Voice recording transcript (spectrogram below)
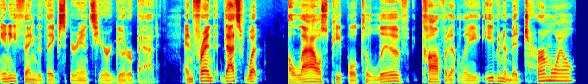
anything that they experience here, good or bad. And friend, that's what allows people to live confidently, even amid turmoil,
